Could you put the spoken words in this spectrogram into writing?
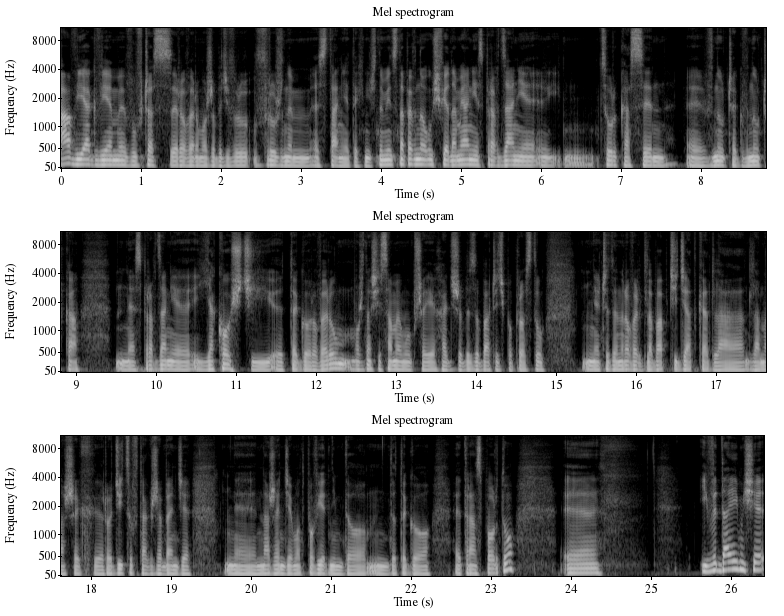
a jak wiemy, wówczas rower może być w, w, różnym stanie technicznym, więc na pewno uświadamianie, sprawdzanie y, córka, syn, y, wnuczek, wnuczka, y, sprawdzanie jakości tego roweru. Można się samemu przejechać, żeby zobaczyć po prostu, czy ten rower dla babci, dziadka, dla, dla naszych rodziców także będzie narzędziem odpowiednim do, do tego transportu. I wydaje mi się,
